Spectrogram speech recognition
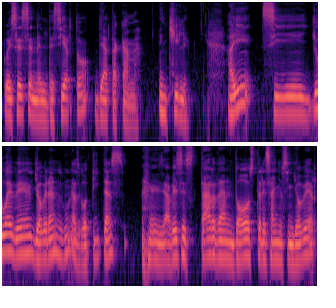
pues es en el desierto de Atacama, en Chile. Ahí si llueve, lloverán algunas gotitas, a veces tardan dos, tres años sin llover.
